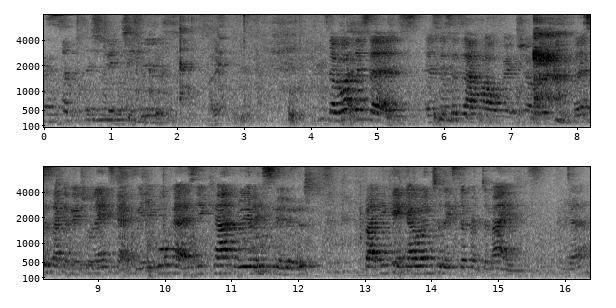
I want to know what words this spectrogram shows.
Yeah. So the stretching. I don't- So what this is, is this is a whole virtual, well, this is like a virtual landscape where you walk in, you can't really see it, but you can go into these different domains, yeah?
